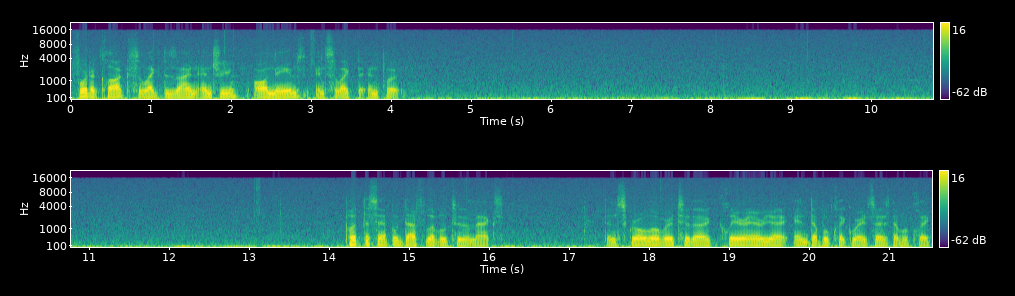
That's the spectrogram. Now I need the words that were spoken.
For the clock, select design entry, all names, and select the input. Put the sample depth level to the max. Then scroll over to the clear area and double click where it says double click.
